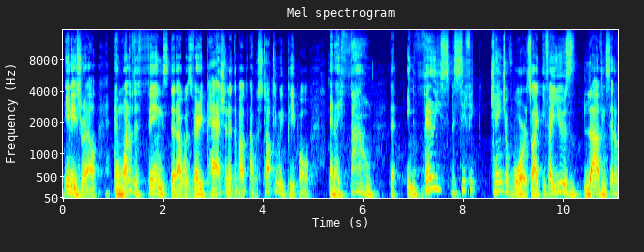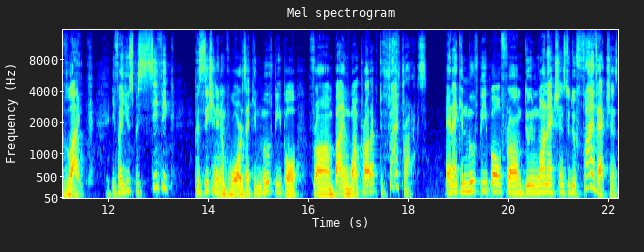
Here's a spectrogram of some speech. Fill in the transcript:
in Israel. And one of the things that I was very passionate about, I was talking with people and I found that in very specific change of words, like if I use love instead of like, if I use specific positioning of words, I can move people from buying one product to five products. And I can move people from doing one actions to do five actions.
